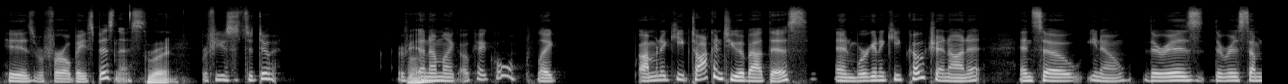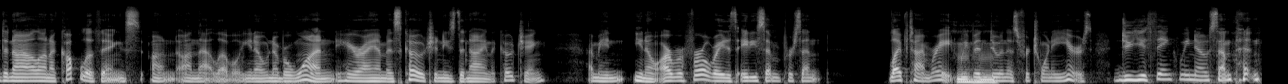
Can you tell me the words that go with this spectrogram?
his referral based business Right. refuses to do it. Refu- Right. And I'm like, okay, cool. Like, I'm going to keep talking to you about this and we're going to keep coaching on it. And so, you know, there is there is some denial on a couple of things on on that level. You know, number one, here I am as coach and he's denying the coaching. I mean, you know, our referral rate is 87% lifetime rate. We've been Mhm. doing this for 20 years. Do you think we know something?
